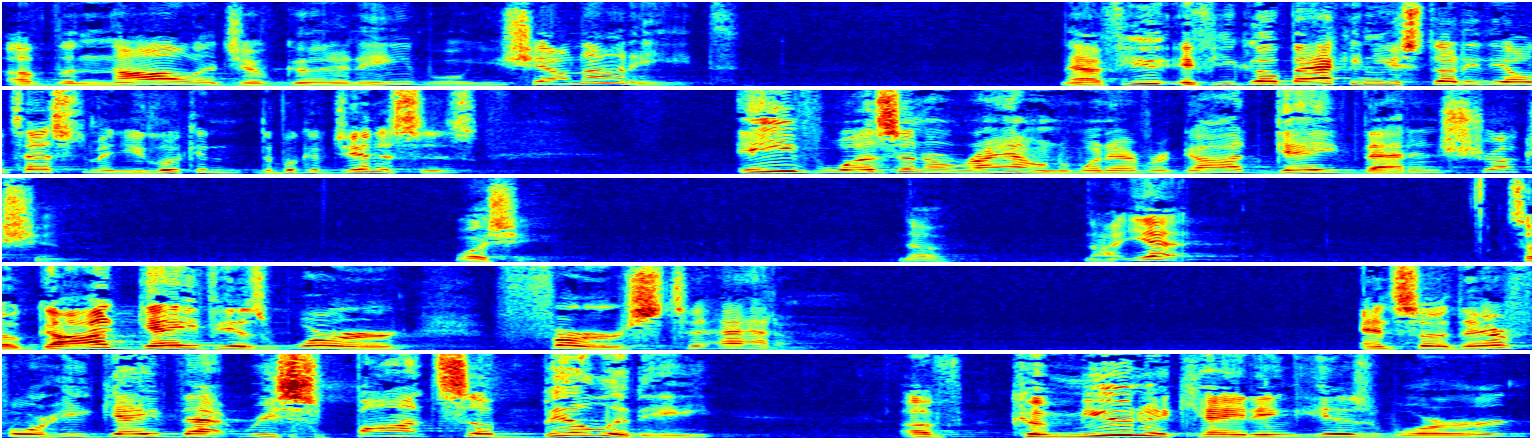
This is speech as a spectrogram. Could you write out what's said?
of the knowledge of good and evil you shall not eat. Now, if you, if you go back and you study the Old Testament, you look in the book of Genesis, Eve wasn't around whenever God gave that instruction. Was she? No, not yet. So God gave his word first to Adam. And so, therefore, he gave that responsibility of communicating his word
